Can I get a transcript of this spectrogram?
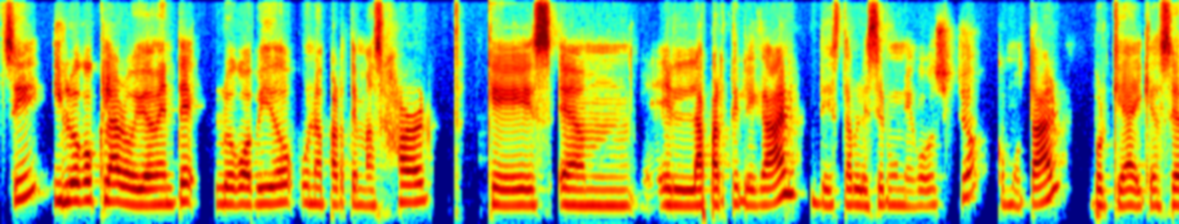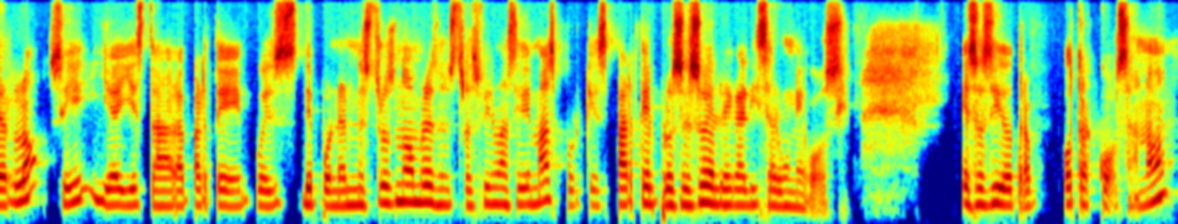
¿Sí? Y luego, claro, obviamente, luego ha habido una parte más hard que es em, la parte legal de establecer un negocio como tal, porque hay que hacerlo, ¿sí? Y ahí está la parte, pues, de poner nuestros nombres, nuestras firmas y demás, porque es parte del proceso de legalizar un negocio. Eso ha sido otra, otra cosa, ¿no?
